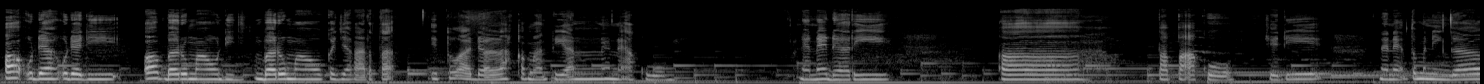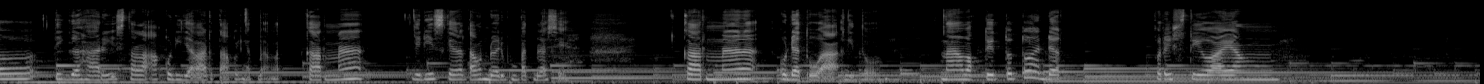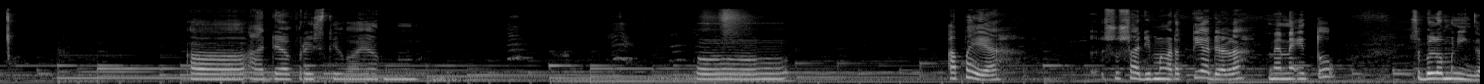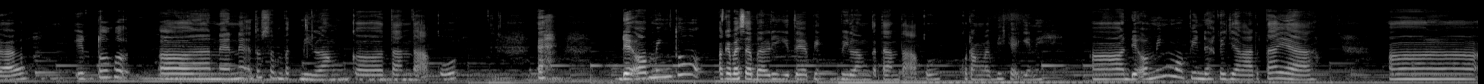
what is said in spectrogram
Oh udah udah di oh baru mau di baru mau ke Jakarta itu adalah kematian nenek aku. Nenek dari uh, papa aku. Jadi nenek tuh meninggal tiga hari setelah aku di Jakarta aku ingat banget. Karena jadi sekitar tahun 2014 ya. Karena udah tua gitu. Nah waktu itu tuh ada peristiwa yang uh, ada peristiwa yang uh, apa ya? Susah dimengerti adalah nenek itu sebelum meninggal itu uh, nenek tuh sempat bilang ke tante aku eh De Oming tuh pakai bahasa Bali gitu ya bilang ke tante aku kurang lebih kayak gini uh, De Oming mau pindah ke Jakarta ya. Uh,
